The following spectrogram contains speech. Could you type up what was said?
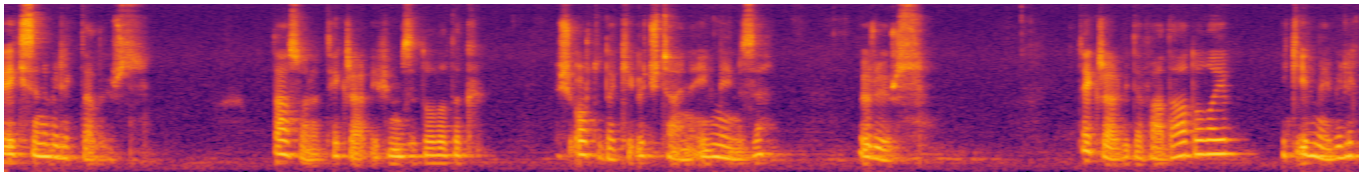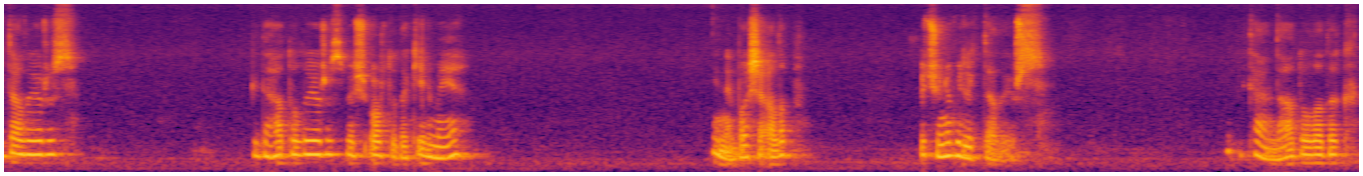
Ve ikisini birlikte alıyoruz. Daha sonra tekrar ipimizi doladık. Şu ortadaki 3 tane ilmeğimizi örüyoruz. Tekrar bir defa daha dolayıp iki ilmeği birlikte alıyoruz. Bir daha doluyoruz ve şu ortadaki ilmeği yine başa alıp üçünü birlikte alıyoruz. Bir tane daha doladık.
